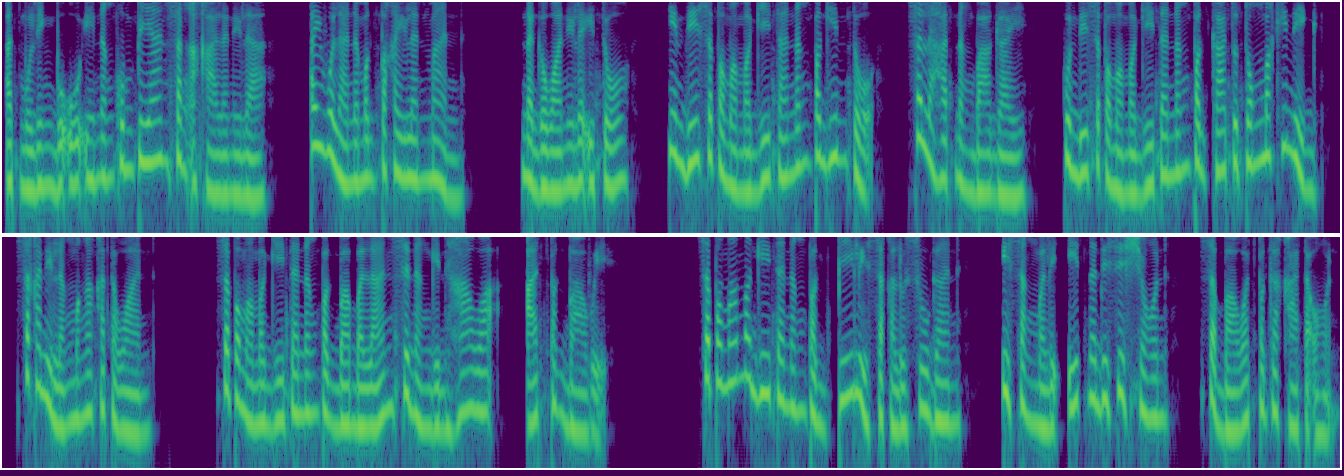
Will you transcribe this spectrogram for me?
at muling buuin ang kumpiyansang akala nila ay wala na magpakailanman. Nagawa nila ito hindi sa pamamagitan ng paghinto sa lahat ng bagay, kundi sa pamamagitan ng pagkatutong makinig sa kanilang mga katawan, sa pamamagitan ng pagbabalanse ng ginhawa at pagbawi. Sa pamamagitan ng pagpili sa kalusugan, isang maliit na desisyon sa bawat pagkakataon.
